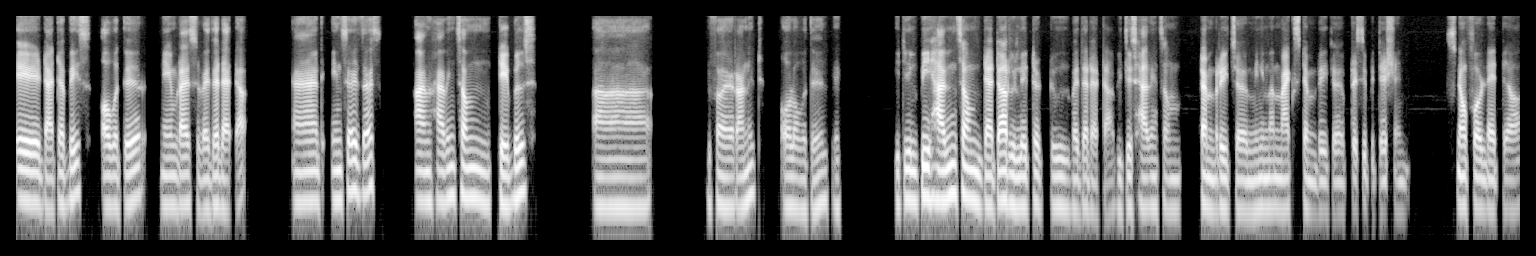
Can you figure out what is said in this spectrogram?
a database over there named as weather data. And inside this, I'm having some tables. Uh, if I run it all over there, like it will be having some data related to weather data, which is having some temperature, minimum max temperature, precipitation, snowfall data,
